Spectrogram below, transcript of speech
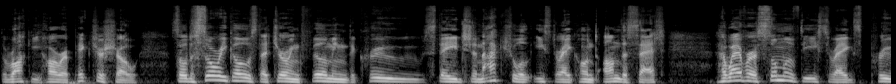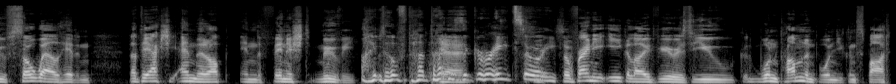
The Rocky Horror Picture Show. So the story goes that during filming, the crew staged an actual Easter egg hunt on the set. However, some of the Easter eggs proved so well hidden that they actually ended up in the finished movie. I love that. That is Yeah. a great story. So for any eagle-eyed viewers, you one prominent one you can spot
